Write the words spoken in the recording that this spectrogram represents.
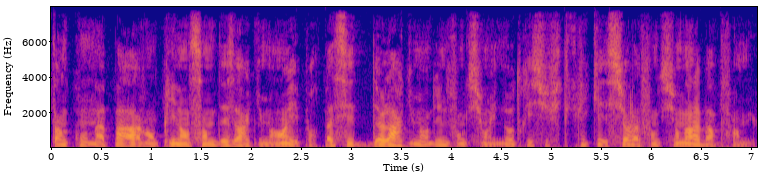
tant qu'on n'a pas rempli l'ensemble des arguments. Et pour passer de l'argument d'une fonction à une autre, il suffit de cliquer sur la fonction dans la barre de formule.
